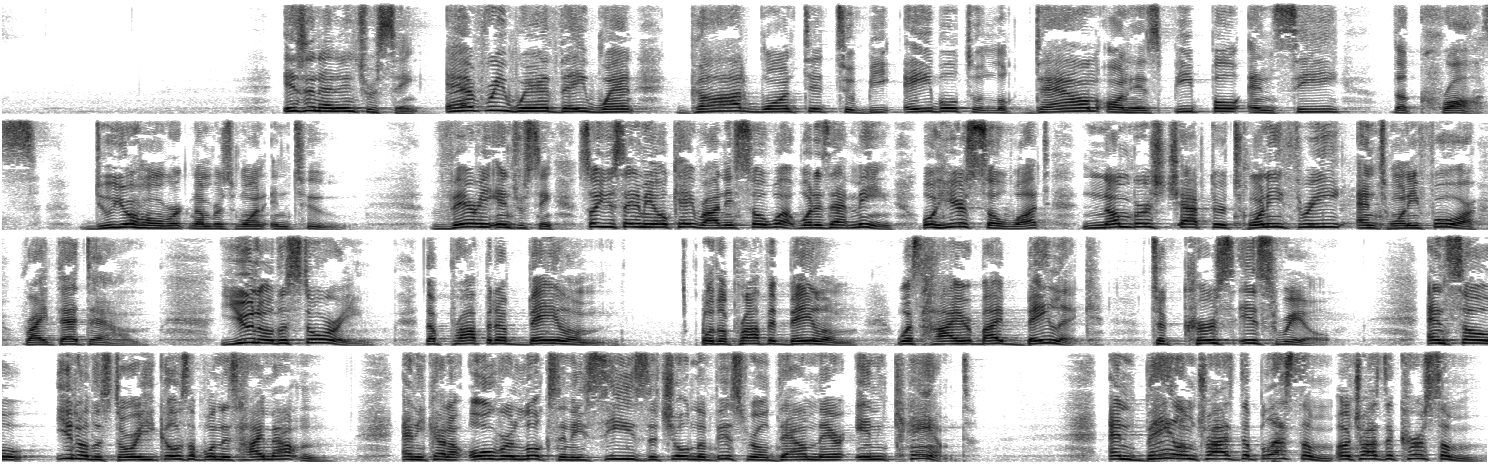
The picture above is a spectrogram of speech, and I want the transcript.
Isn't that interesting? Everywhere they went, God wanted to be able to look down on his people and see the cross. Do your homework, numbers one and two. Very interesting. So you say to me, okay, Rodney, so what? What does that mean? Well, here's so what. Numbers chapter 23 and 24. Write that down. You know the story. The prophet of Balaam, or the prophet Balaam, was hired by Balak to curse Israel. And so, you know the story. He goes up on this high mountain and he kind of overlooks and he sees the children of Israel down there encamped. And Balaam tries to bless them or tries to curse them.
